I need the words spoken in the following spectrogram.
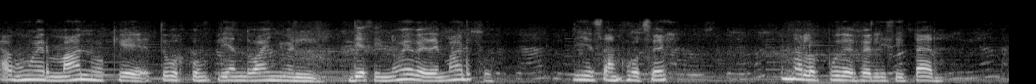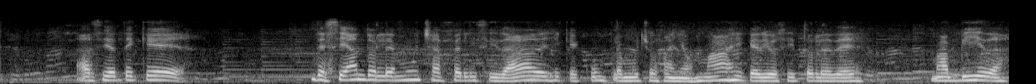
a un hermano que estuvo cumpliendo año el 19 de marzo y San José. No lo pude felicitar. Así es de que deseándole muchas felicidades y que cumpla muchos años más y que Diosito le dé más vida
